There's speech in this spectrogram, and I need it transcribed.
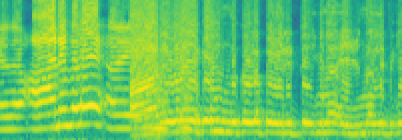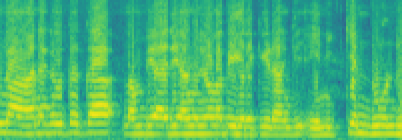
ആനകളെ ആനകളെ ആനകളെയൊക്കെ ഹിന്ദുക്കളുടെ പേരിട്ട് ഇങ്ങനെ എഴുന്നള്ളിപ്പിക്കുന്ന ആനകൾക്കൊക്കെ നമ്പ്യാര് അങ്ങനെയുള്ള പേരൊക്കെ ഇടാമെങ്കിൽ എനിക്ക് എന്തുകൊണ്ട്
